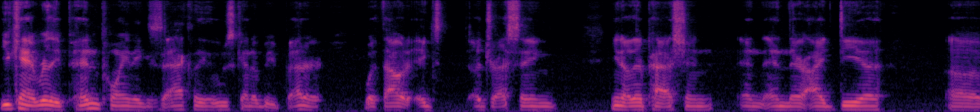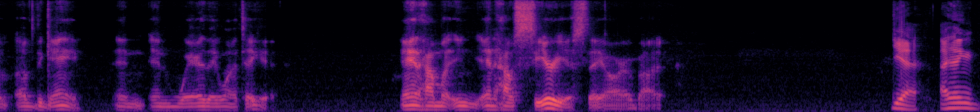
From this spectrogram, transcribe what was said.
you can't really pinpoint exactly who's going to be better without ex- addressing, you know, their passion and and their idea of of the game and and where they want to take it and how much and how serious they are about it. Yeah, I think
